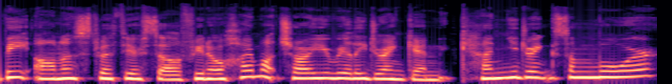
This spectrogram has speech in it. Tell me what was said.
Be honest with yourself. You know, how much are you really drinking? Can you drink some more?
